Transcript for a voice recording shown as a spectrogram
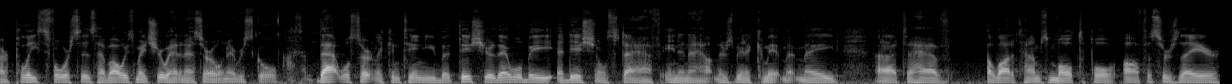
our, police forces have always made sure we had an SRO in every school. Awesome. That will certainly continue, but this year there will be additional staff in and out, and there's been a commitment made uh, to have a lot of times multiple officers there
